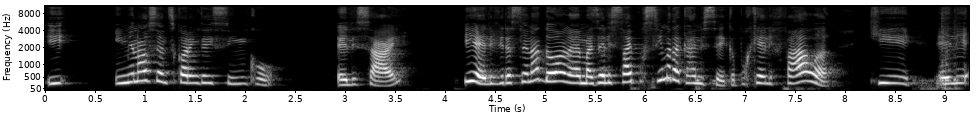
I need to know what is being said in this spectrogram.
E em 1945, ele sai e ele vira senador, né? Mas ele sai por cima da carne seca, porque ele fala que ele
